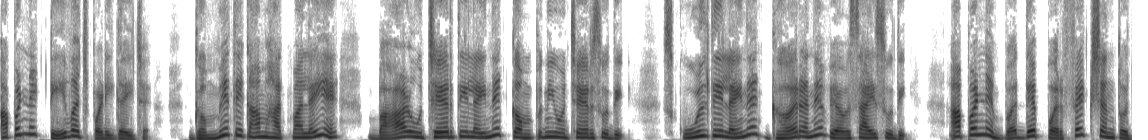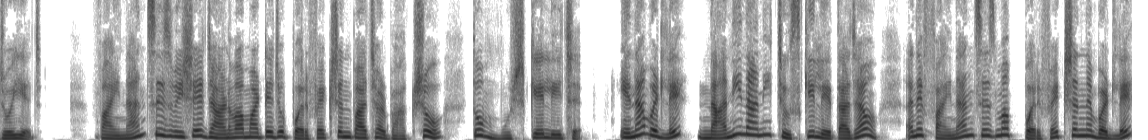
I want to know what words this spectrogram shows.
આપણને ટેવ જ પડી ગઈ છે. ગમે તે કામ હાથમાં લઈએ, બાળ ઉછેરથી લઈને કંપની ઉછેર સુધી, સ્કૂલથી લઈને ઘર અને વ્યવસાય સુધી. આપણને બધે પરફેક્શન તો જોઈએ જ. ફાઇનાન્સીસ વિશે જાણવા માટે જો પરફેક્શન પાછળ ભાગશો, તો મુશ્કેલી છે. એના બદલે નાની નાની ચુસ્કી લેતા જાઓ અને ફાઇનાન્સીસમાં પરફેક્શનને બદલે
